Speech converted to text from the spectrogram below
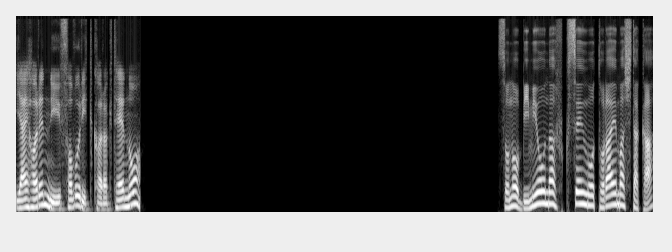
Jeg har en ny favorittkarakter nå. その微妙な伏線を捉えましたか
